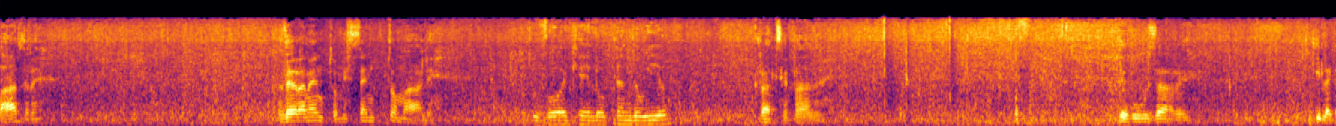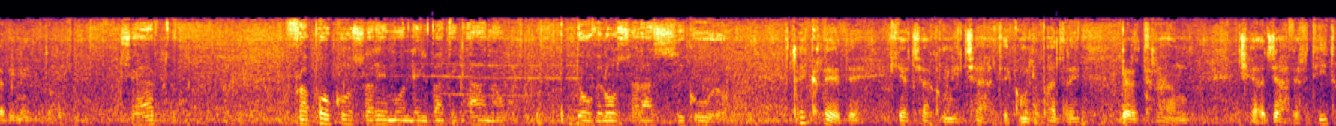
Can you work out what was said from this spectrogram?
Padre, veramente mi sento male. Tu vuoi che lo prendo io? Grazie, padre. Devo usare il gabinetto. Certo. Fra poco saremo nel Vaticano, dove lo sarà sicuro. E crede che ci ha cominciato come il padre Bertrand ci ha già avvertito?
